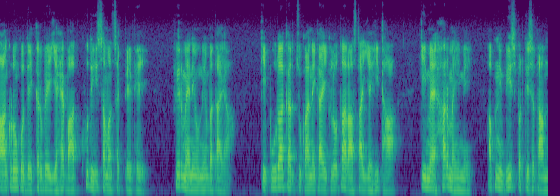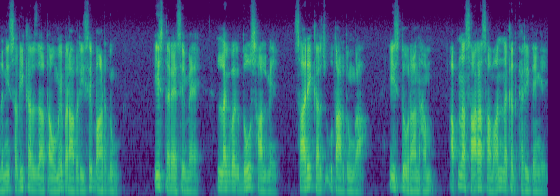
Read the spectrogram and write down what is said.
आंकड़ों को देखकर वे यह बात खुद ही समझ सकते थे। फिर मैंने उन्हें बताया कि पूरा कर्ज चुकाने का इकलौता रास्ता यही था कि मैं हर महीने अपनी 20 प्रतिशत आमदनी सभी कर्जदाताओं में बराबरी से बांट दूँ। इस तरह से मैं लगभग दो साल में सारे कर्ज उतार दूँगा। इस दौरान हम अपना सारा सामान नकद खरीदेंगे।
